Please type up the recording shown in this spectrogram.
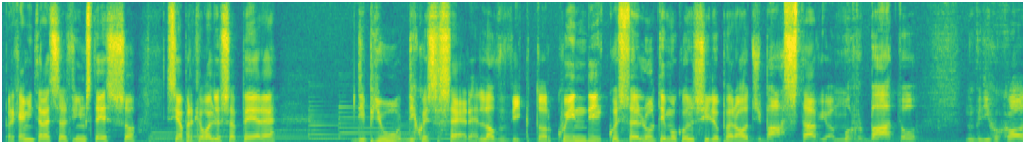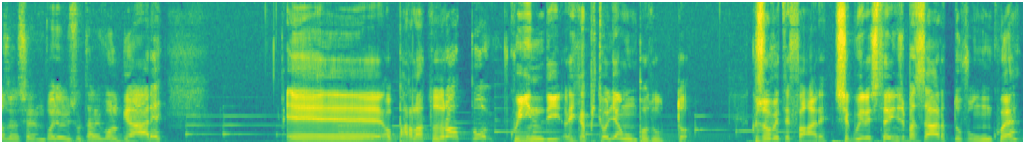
perché mi interessa il film stesso, sia perché voglio sapere di più di questa serie, Love Victor. Quindi questo è l'ultimo consiglio per oggi, basta, vi ho ammorbato, non vi dico cosa, se non voglio risultare volgare. Eh, ho parlato troppo, quindi ricapitoliamo un po' tutto. Cosa dovete fare? Seguire Strange Bazaar dovunque,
